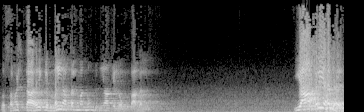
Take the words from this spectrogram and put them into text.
تو سمجھتا ہے کہ میں عقل مند ہوں، دنیا کے لوگ پاگل ہیں۔ یہ آخری حد ہے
